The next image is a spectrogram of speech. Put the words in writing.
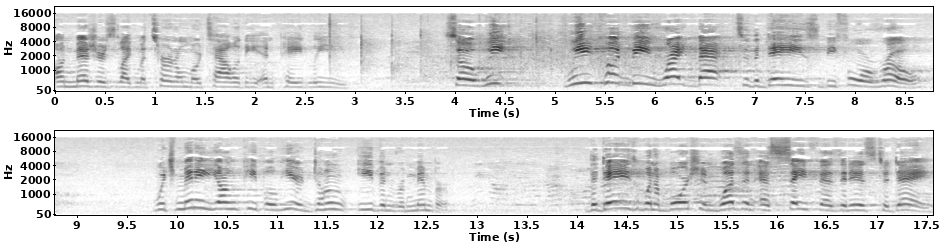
on measures like maternal mortality and paid leave. So we, we could be right back to the days before Roe, which many young people here don't even remember. The days when abortion wasn't as safe as it is today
